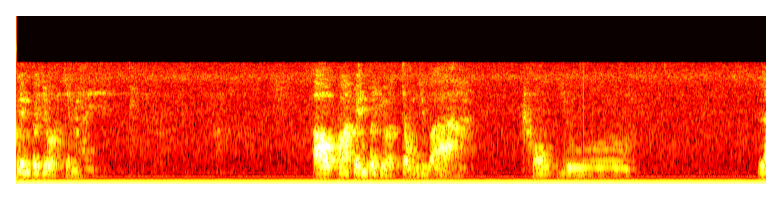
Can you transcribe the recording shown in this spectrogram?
เอามาเป็นประโยชน์ยังไง เอามาเป็นประโยชน์ตรงที่ว่าทุกอยู่ล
